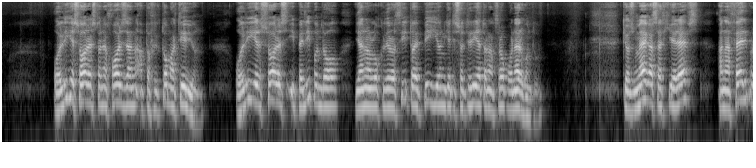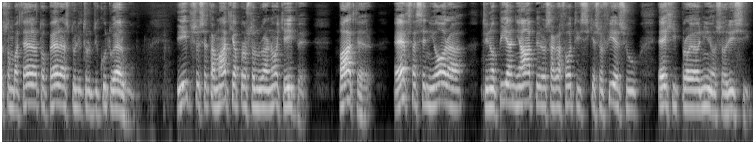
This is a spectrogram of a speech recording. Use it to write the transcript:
Ο λίγες ώρες τον εχώριζαν από το φρικτό μαρτύριον. Ο λίγες ώρες υπελείποντο για να ολοκληρωθεί το επίγειον για τη σωτηρία των ανθρώπων έργων του. Και ως Μέγας Αρχιερεύς αναφέρει προς τον Πατέρα το πέρας του λειτουργικού του έργου. Ήψωσε τα μάτια προς τον ουρανό και είπε «Πάτερ, έφτασε η ώρα την οποία η άπειρος αγαθότης και σοφίας σου έχει προαιωνίως ορίσει.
